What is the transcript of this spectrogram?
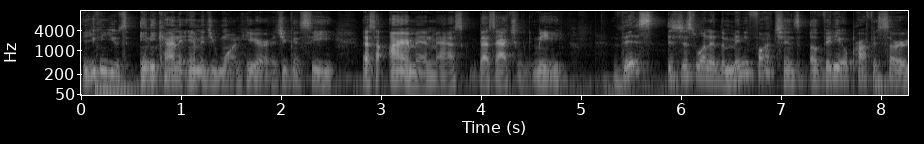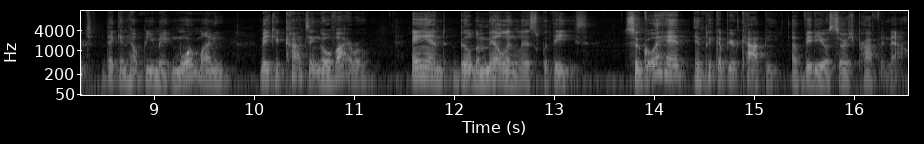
And you can use any kind of image you want here. As you can see, that's an Iron Man mask. That's actually me. This is just one of the many functions of Video Profit Surge that can help you make more money, make your content go viral, and build a mailing list with ease. So go ahead and pick up your copy of Video Search Profit now.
